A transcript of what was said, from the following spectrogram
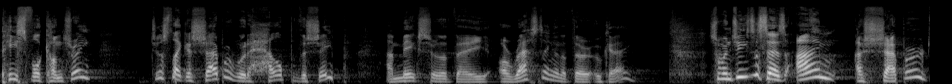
peaceful country, just like a shepherd would help the sheep and make sure that they are resting and that they're okay. So when Jesus says, I'm a shepherd,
